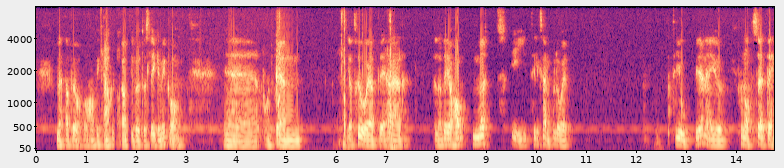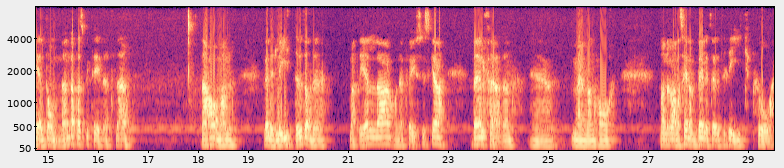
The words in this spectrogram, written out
metaforer har vi kanske inte alltid brytt oss lika mycket om. Eh, och den... Jag tror att det är... Eller det jag har mött i till exempel då Etiopien är ju på något sätt det helt omvända perspektivet. Där, där har man väldigt lite utav det materiella och den fysiska välfärden. Eh, men man har man är å andra sidan väldigt, väldigt rik på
